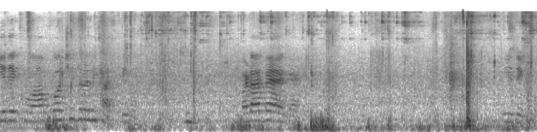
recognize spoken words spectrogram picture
ये देखो, आपको अच्छी तरह दिखाती हूँ। बड़ा बैग है। ये देखो।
